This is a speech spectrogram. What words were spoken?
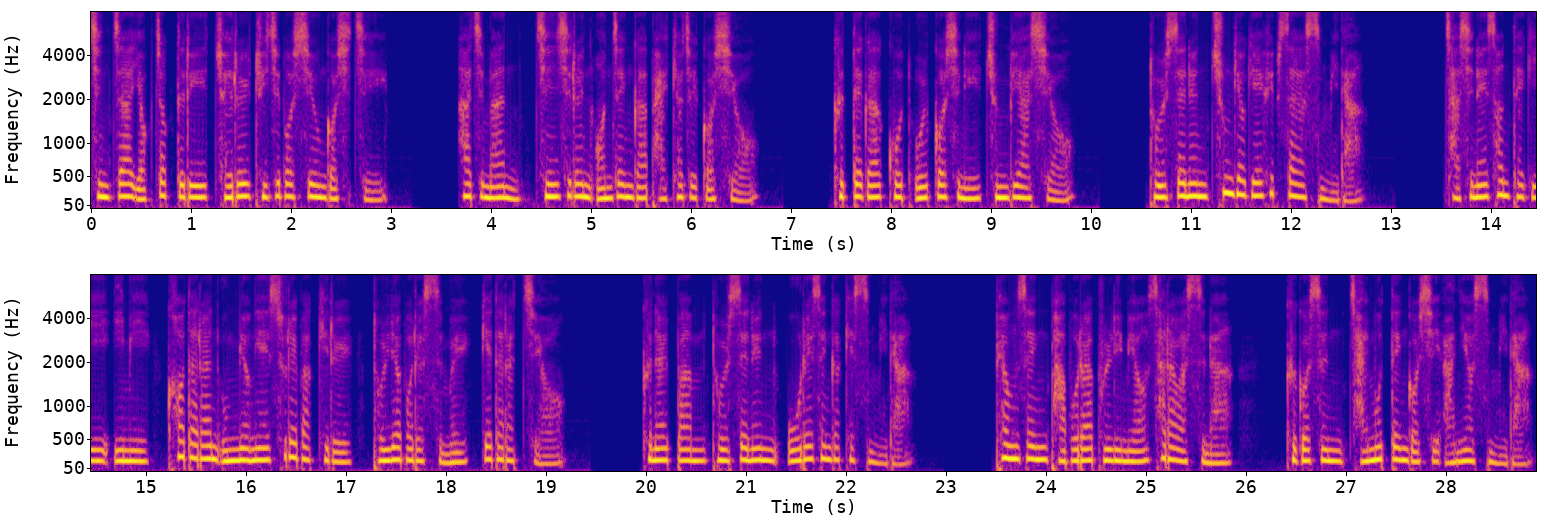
진짜 역적들이 죄를 뒤집어 씌운 것이지. 하지만 진실은 언젠가 밝혀질 것이요. 그때가 곧 올 것이니 준비하시오. 돌쇠는 충격에 휩싸였습니다. 자신의 선택이 이미 커다란 운명의 수레바퀴를 돌려버렸음을 깨달았지요. 그날 밤 돌쇠는 오래 생각했습니다. 평생 바보라 불리며 살아왔으나 그것은 잘못된 것이 아니었습니다.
